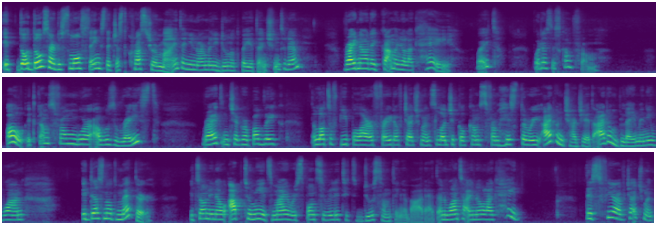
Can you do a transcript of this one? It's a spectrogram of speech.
it th- those are the small things that just cross your mind and you normally do not pay attention to them. Right now they come and you're like hey wait where does this come from? Oh it comes from where i was raised right? In czech republic a lot of people are afraid of judgments. Logical comes from history. I don't judge it. I don't blame anyone. It does not matter. It's only now up to me. It's my responsibility to do something about it. And once i know like hey this fear of judgment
